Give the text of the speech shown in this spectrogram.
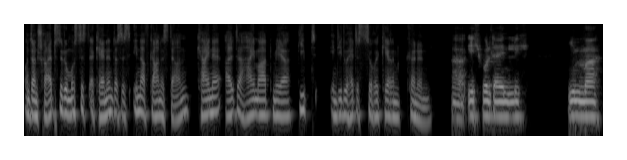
Und dann schreibst du, du musstest erkennen, dass es in Afghanistan keine alte Heimat mehr gibt, in die du hättest zurückkehren können. Äh, ich wollte eigentlich immer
